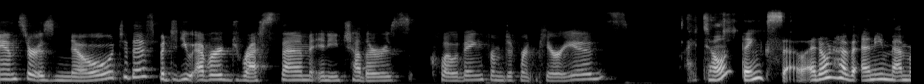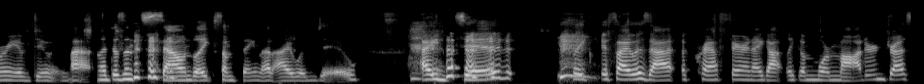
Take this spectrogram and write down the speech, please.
answer is no to this, but did you ever dress them in each other's clothing from different periods? I don't think so. I don't have any memory of doing that. That doesn't sound like something that I would do. I did like if I was at a craft fair and I got like a more modern dress,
